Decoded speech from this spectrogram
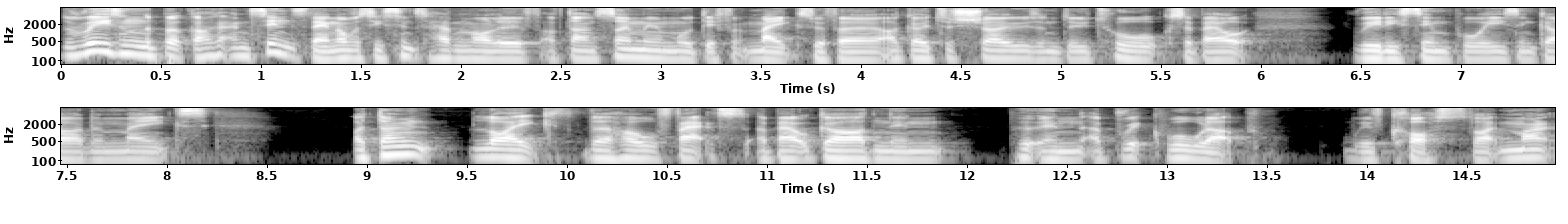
the reason the book, and since then, obviously, since I had an olive, I've done so many more different makes with her. I go to shows and do talks about really simple, easy garden makes. I don't like the whole fact about gardening putting a brick wall up with costs. Like my,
